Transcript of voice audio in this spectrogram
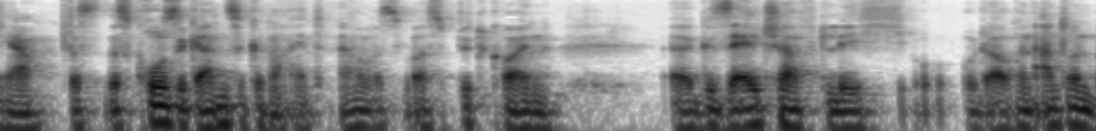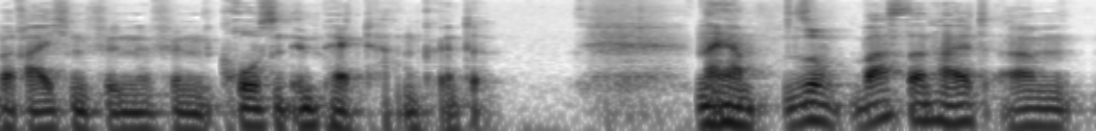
ja das, das große Ganze gemeint, ja, was, was Bitcoin äh, gesellschaftlich oder auch in anderen Bereichen für, eine, für einen großen Impact haben könnte. Naja, so war es dann halt, ähm,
